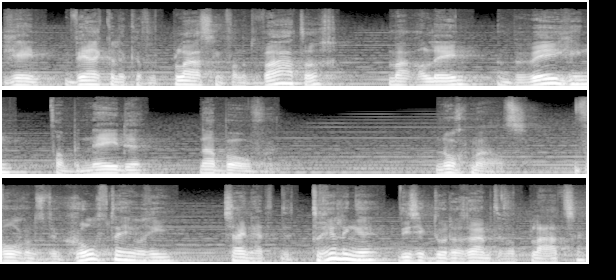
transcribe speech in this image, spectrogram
geen werkelijke verplaatsing van het water, maar alleen een beweging van beneden naar boven. Nogmaals, volgens de golftheorie zijn het de trillingen die zich door de ruimte verplaatsen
